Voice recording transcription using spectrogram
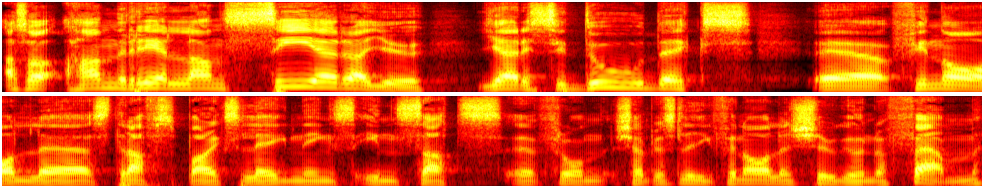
alltså han relanserar ju Jerzy Dudeks eh, final eh, straffsparksläggningsinsats eh, från Champions League-finalen 2005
